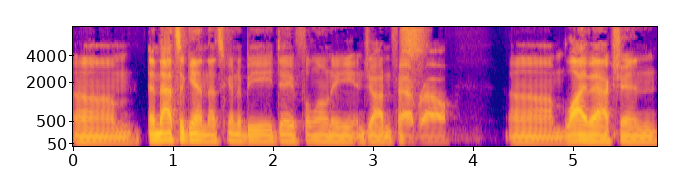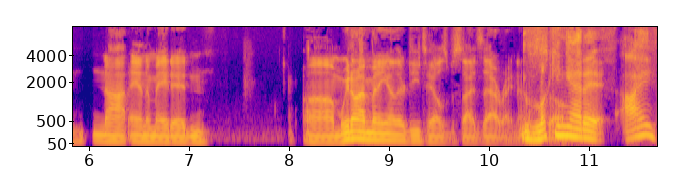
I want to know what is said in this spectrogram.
Um, and that's again, that's going to be Dave Filoni and Jon Favreau. Um, live action, not animated. Um, we don't have many other details besides that right now. Looking so. at it, I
